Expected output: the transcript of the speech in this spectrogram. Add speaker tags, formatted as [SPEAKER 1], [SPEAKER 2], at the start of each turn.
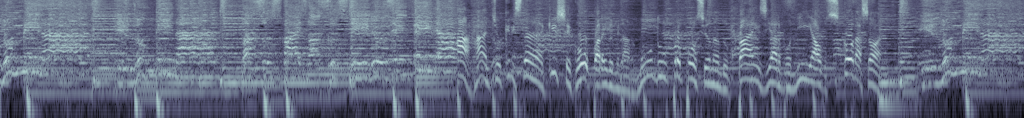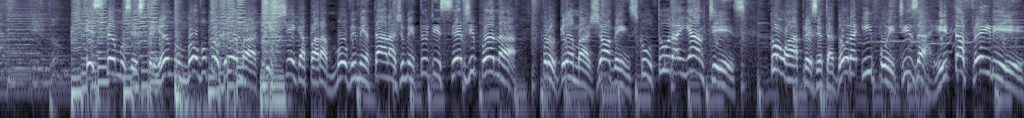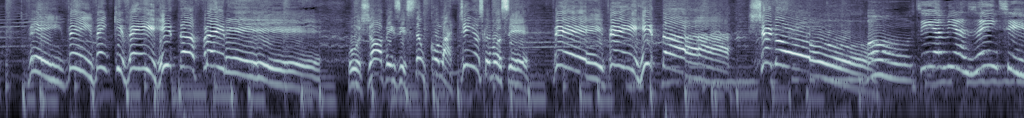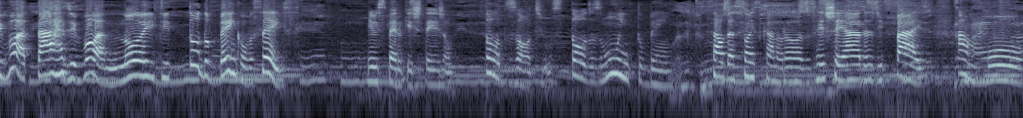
[SPEAKER 1] Ilumina, ilumina nossos pais, nossos filhos e filhas.
[SPEAKER 2] A Rádio Cristã que chegou para iluminar o mundo, proporcionando paz e harmonia aos corações.
[SPEAKER 1] Ilumina.
[SPEAKER 2] Estamos estreando um novo programa que chega para movimentar a juventude sergipana. Programa Jovens, Cultura e Artes, com a apresentadora e poetisa Rita Freire. Vem, vem, vem que vem, Rita Freire! Os jovens estão coladinhos com você. Vem, vem, Rita! Chegou!
[SPEAKER 3] Bom dia, minha gente! Boa tarde, boa noite, tudo bem com vocês? Eu espero que estejam todos ótimos, todos muito bem. Saudações calorosas, recheadas de paz, amor,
